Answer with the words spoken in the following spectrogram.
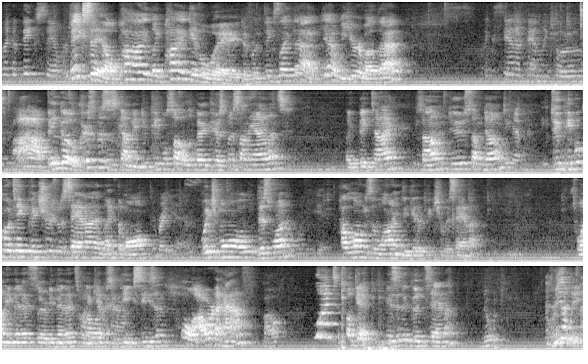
like a big sale or something. Sale, pie, like pie giveaway, different things like that. Yeah, we hear about that. Like Santa family photos. Ah, bingo, Christmas is coming. Do people celebrate Christmas on the islands? Like big time? Some do, some don't? Yep. Do people go take pictures with Santa at like the mall? Right. Which mall? This one? How long is the line to get a picture with Santa? 20 minutes, 30 minutes when it Hour comes to peak season? Oh, hour and a half? About, What? Okay, is it a good Santa? nope. Really?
